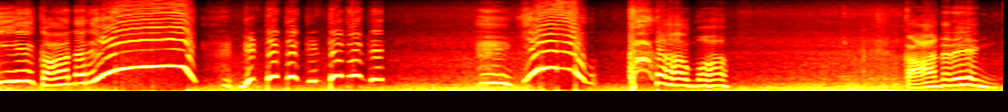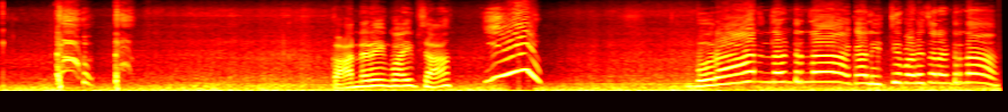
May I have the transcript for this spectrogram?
ఈ కార్నర్ అమ్మా! కార్నరింగ్. కార్నరింగ్ వైబ్సా? బోరా అంటున్నా కాలు ఇచ్చి పడేసాను అంటున్నా.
